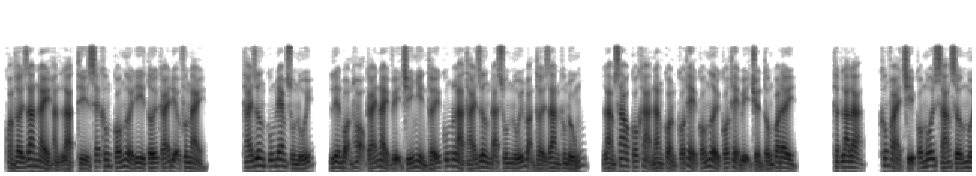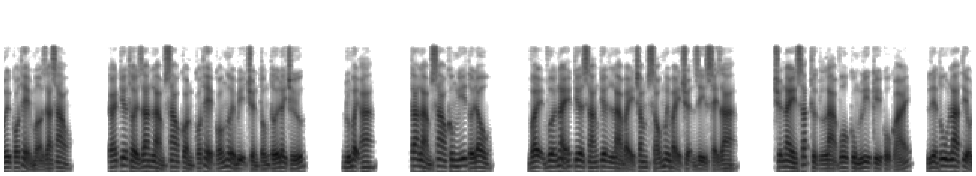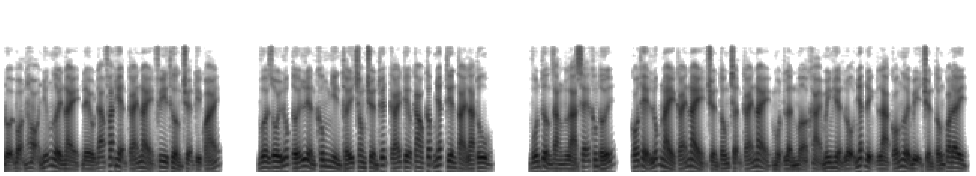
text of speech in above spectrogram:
Khoảng thời gian này hẳn là thì sẽ không có người đi tới cái địa phương này. Thái dương cũng đem xuống núi, liền bọn họ cái này vị trí nhìn thấy cũng là thái dương đã xuống núi đoạn thời gian không đúng, làm sao có khả năng còn có thể có người có thể bị truyền tống qua đây? Thật là lạ, không phải chỉ có mỗi sáng sớm mới có thể mở ra sao? Cái kia thời gian làm sao còn có thể có người bị truyền tống tới đây chứ? Đúng vậy a, ta làm sao không nghĩ tới đâu? Vậy vừa nãy tia sáng kia là bảy trăm sáu mươi bảy chuyện gì xảy ra? Chuyện này xác thực là vô cùng ly kỳ cổ quái, liền tu la tiểu đội bọn họ những người này đều đã phát hiện cái này phi thường chuyện kỳ quái. Vừa rồi lúc tới liền không nhìn thấy trong truyền thuyết cái kia cao cấp nhất thiên tài la tu. Vốn tưởng rằng là sẽ không tới, có thể lúc này cái này truyền tống trận cái này một lần mở khải minh hiện lộ nhất định là có người bị truyền tống qua đây.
